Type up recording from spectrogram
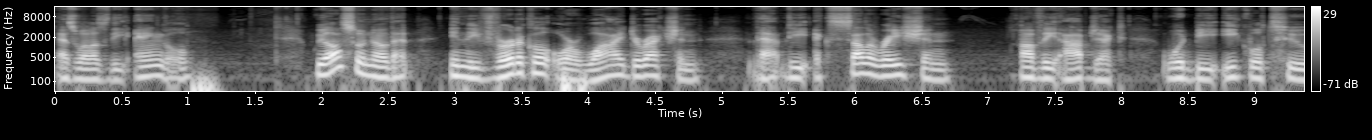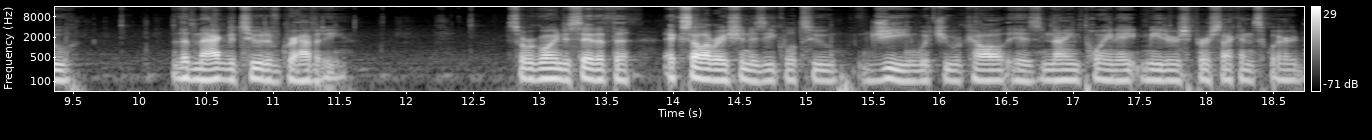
as well as the angle. We also know that in the vertical or y direction, that the acceleration of the object would be equal to the magnitude of gravity. So we're going to say that the acceleration is equal to g, which you recall is 9.8 meters per second squared.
